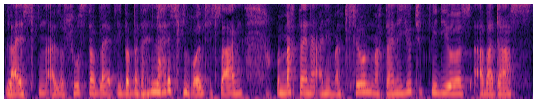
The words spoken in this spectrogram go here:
Leisten, also Schuster, bleib lieber bei deinen Leisten, wollte ich sagen, und mach deine Animationen, mach deine YouTube-Videos, aber das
